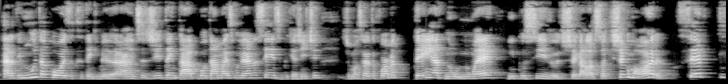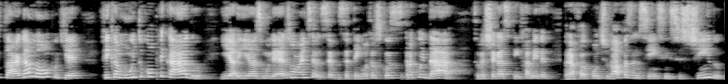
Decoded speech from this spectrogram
Cara, tem muita coisa que você tem que melhorar antes de tentar botar mais mulher na ciência, porque a gente, de uma certa forma, tem, a, não, não é impossível de chegar lá. Só que chega uma hora, você larga a mão, porque fica muito complicado. E, e as mulheres, normalmente, você, tem outras coisas para cuidar. Você vai chegar, você tem família. Para continuar fazendo ciência insistindo,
